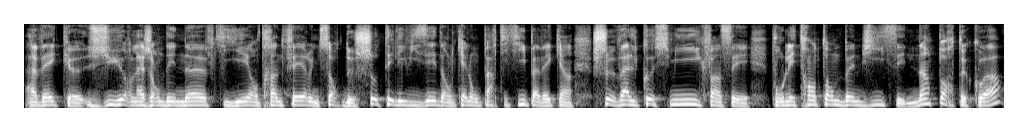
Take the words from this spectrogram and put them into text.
avec euh, Zur, l'agent des neufs, qui est en train de faire une sorte de show télévisé dans lequel on participe avec un cheval cosmique. Enfin, c'est pour les 30 ans de Bungie, c'est n'importe quoi.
